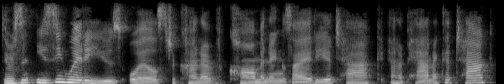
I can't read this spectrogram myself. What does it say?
there's an easy way to use oils to kind of calm an anxiety attack and a panic attack,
